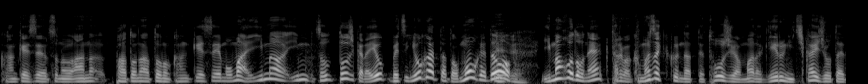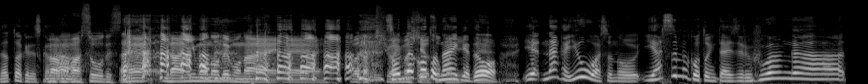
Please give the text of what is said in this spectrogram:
関係性そのあのパートナーとの関係性もまあ今今そ当時からよ別に良かったと思うけど、ええ。今ほどね例えば熊崎君だって当時はまだゲルに近い状態だったわけですから。まあまあそうですね。何者でもない、えーそんなことないけどいやなんか要はその休むことに対する不安が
